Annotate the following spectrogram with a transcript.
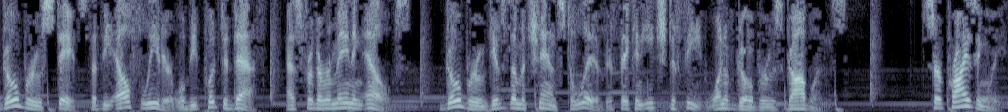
Gobru states that the elf leader will be put to death, as for the remaining elves, Gobru gives them a chance to live if they can each defeat one of Gobru's goblins. Surprisingly,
